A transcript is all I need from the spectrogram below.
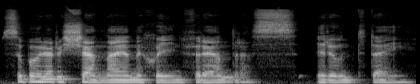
så börjar du känna energin förändras runt dig.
